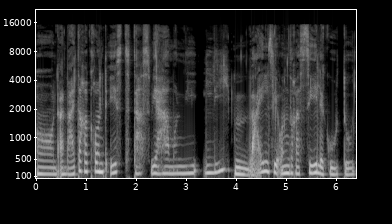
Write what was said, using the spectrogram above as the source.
Und ein weiterer Grund ist, dass wir Harmonie lieben, weil sie unserer Seele gut tut,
